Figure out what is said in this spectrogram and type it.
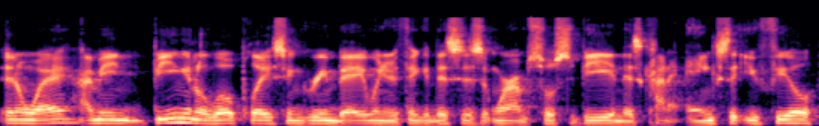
in a way? I mean, being in a low place in Green Bay when you're thinking this isn't where I'm supposed to be and this kind of angst that you feel,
